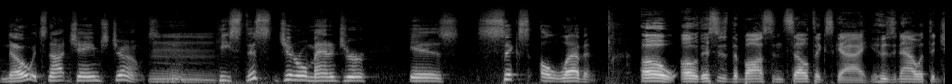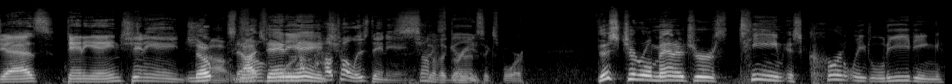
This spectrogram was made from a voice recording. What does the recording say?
No, it's not James Jones. Hmm. He's this general manager is six eleven. Oh, oh, this is the Boston Celtics guy who's now with the Jazz, Danny Ainge. Danny Ainge. Nope, Oh, it's no. not Danny Ainge. How, tall is Danny Ainge? Son of a gun. six, four. This general manager's team is currently leading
